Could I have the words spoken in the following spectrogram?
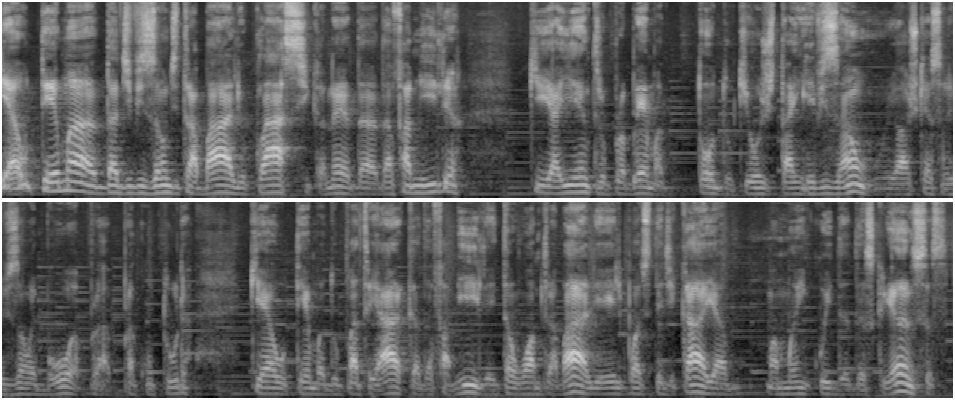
que é o tema da divisão de trabalho clássica né, da, da família, que aí entra o problema todo que hoje está em revisão, eu acho que essa revisão é boa para a cultura, que é o tema do patriarca da família, então o homem trabalha, ele pode se dedicar e a uma mãe cuida das crianças.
